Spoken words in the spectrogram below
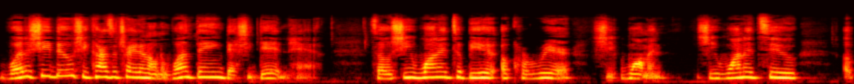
what did she do? She concentrated on the one thing that she didn't have. So she wanted to be a career she, woman. She wanted to uh,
